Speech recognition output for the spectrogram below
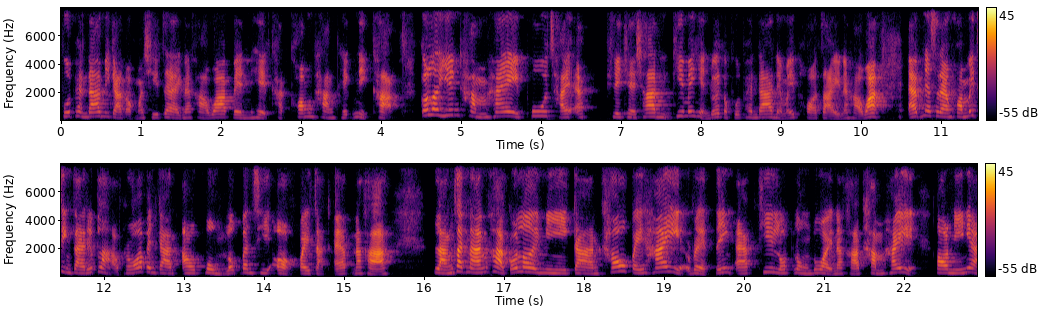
Food Panda มีการออกมาชี้แจงนะคะ ว่าเป็นเหตุขัดข้องทางเทคนิคค่ะ ก็เลยยิ่งทำให้ผู้ใช้แอป พลิเคชันที่ไม่เห็นด้วยกับ Food Panda เนี่ยไม่พอใจนะคะว่าแอปเนี่ยแสดงความไม่จริงใจหรือเปล่า เพราะว่าเป็นการเอาปุ่มลบบัญชีออกไปจากแอปนะคะ หลังจากนั้นค่ะก็เลยมีการเข้าไปให้เรตติ้งแอปที่ลดลงด้วยนะคะทำให้ตอนนี้เนี่ย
